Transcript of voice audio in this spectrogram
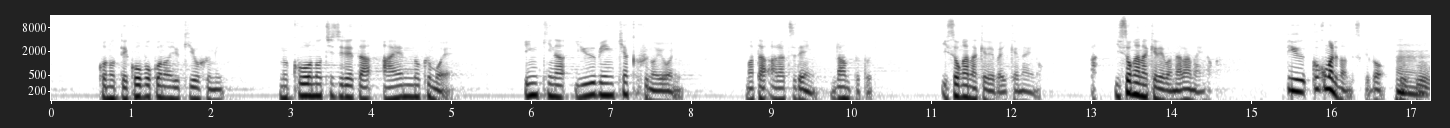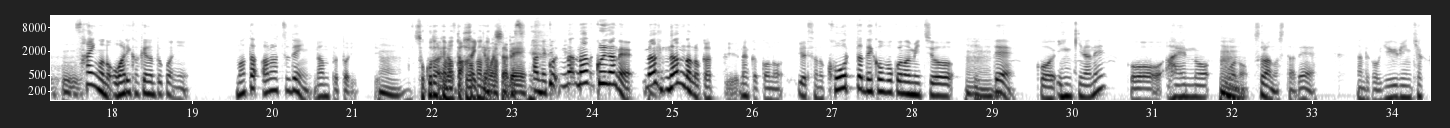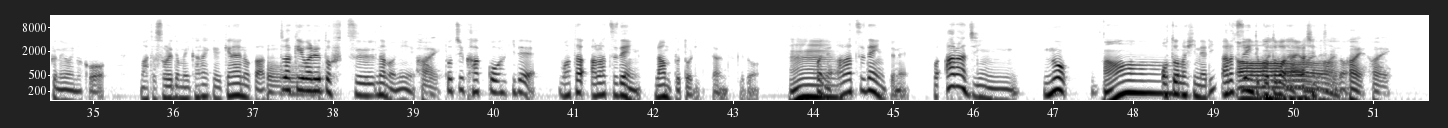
このデコボコの雪を踏み向こうの縮れた亜鉛の雲へ陰気な郵便客符のようにまたアラツデインランプ取り急がなければいけないのかあ急がなければならないのかっていうここまでなんですけどううんんうんうん。最後の終わりかけのところにまたアラツデインランプ取りっていう。う、ん。そこだけ全く分かんなかったです。あね。これな なこれがねな何なのかっていうなんかこのいわゆるその凍った凸凹の道を行って、こう陰気なねこう亜鉛の雲の空の下で、なんだか郵便客符のようにこうまたそれでも行かなきゃいけないのかとだけ言われると普通なのにはい。途中格好書きでまたアラツデインランプ取りってあるんですけどここれねアラツデインってねアラジンの音のひねり？アラツデインって言葉はないらしいんですけど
